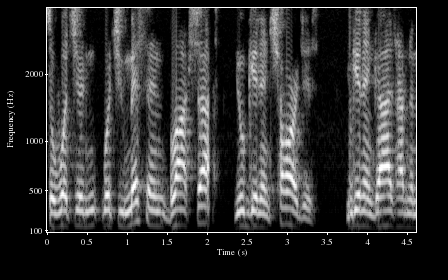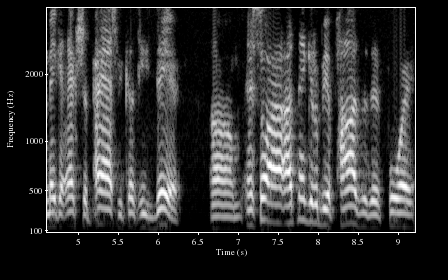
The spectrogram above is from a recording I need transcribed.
So what you're what you missing block shots, you'll get in charges. You get in guys having to make an extra pass because he's there. Um, and so I, I, think it'll be a positive for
